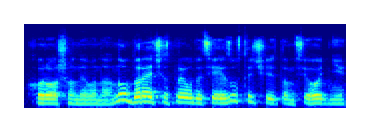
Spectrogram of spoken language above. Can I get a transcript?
хороша новина. Ну, до речі, з приводу цієї зустрічі, там сьогодні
